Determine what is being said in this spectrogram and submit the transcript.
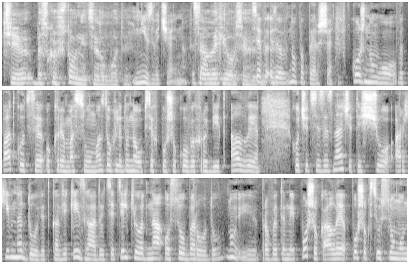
Чи безкоштовні ці роботи? Ні, звичайно, Це великий обсяг Це робіт. ну, по-перше, в кожному випадку це окрема сума з огляду на обсяг пошукових робіт. Але хочеться зазначити, що архівна довідка, в якій згадується тільки одна особа роду, ну і проведений пошук, але пошук всю суму не.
